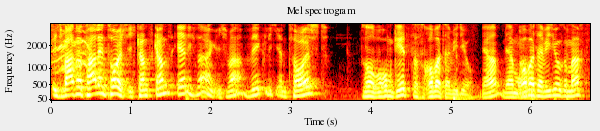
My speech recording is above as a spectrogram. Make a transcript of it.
Ich war total enttäuscht. Ich kann es ganz ehrlich sagen. Ich war wirklich enttäuscht. So, worum geht's? Das Roboter-Video. Ja? Wir haben ein Roboter-Video gemacht,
